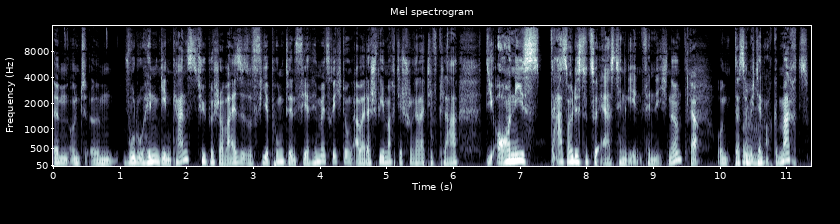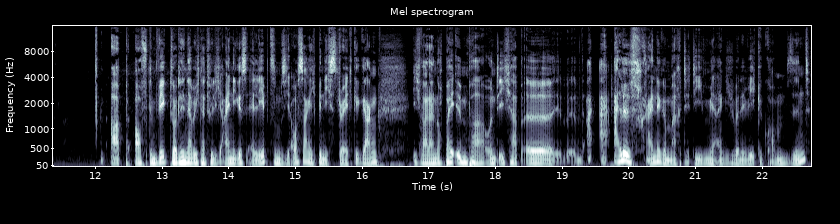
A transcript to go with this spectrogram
ähm, und ähm, wo du hingehen kannst, typischerweise so vier Punkte in vier Himmelsrichtungen, aber das Spiel macht dir schon relativ klar, die Ornis, da solltest du zuerst hingehen, finde ich, ne? Ja. Und das mhm. habe ich dann auch gemacht ab auf dem Weg dorthin habe ich natürlich einiges erlebt, so muss ich auch sagen. Ich bin nicht straight gegangen. Ich war dann noch bei Impa und ich habe äh, alles Schreine gemacht, die mir eigentlich über den Weg gekommen sind.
